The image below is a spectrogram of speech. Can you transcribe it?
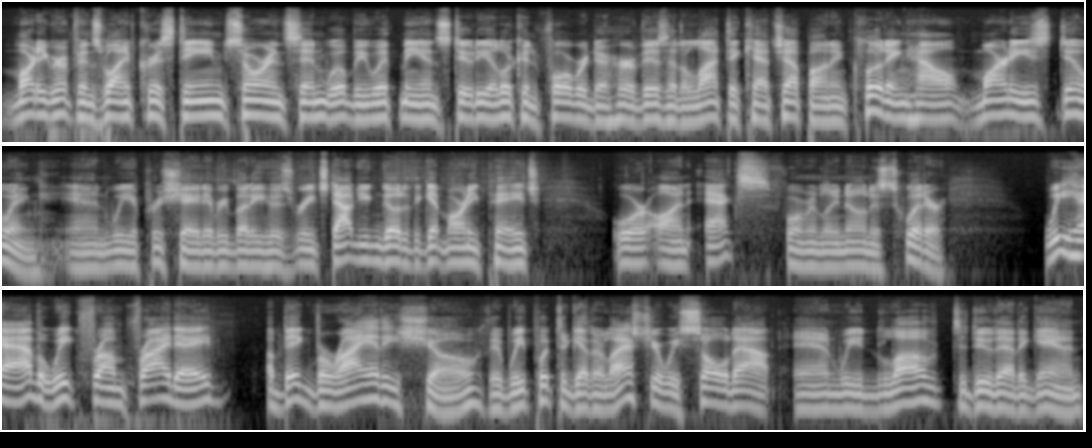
Marty Griffin's wife, Christine Sorensen, will be with me in studio. Looking forward to her visit. A lot to catch up on, including how Marty's doing. And we appreciate everybody who's reached out. You can go to the Get Marty page or on X, formerly known as Twitter. We have a week from Friday a big variety show that we put together. Last year we sold out, and we'd love to do that again.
